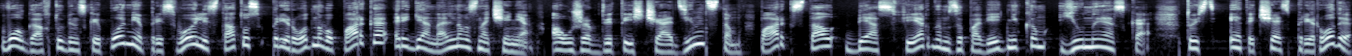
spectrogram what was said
Волга-Ахтубинской пойме присвоили статус природного парка регионального значения. А уже в 2011 парк стал биосферным заповедником ЮНЕСКО. То есть есть эта часть природы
